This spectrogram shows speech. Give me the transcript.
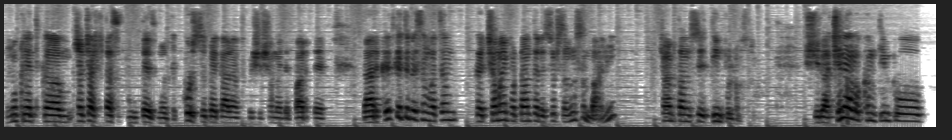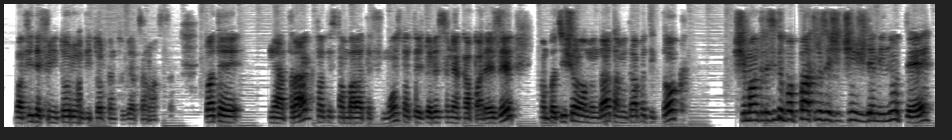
Nu cred că, ceea ce aș putea să punctez multe cursuri pe care le-am făcut și așa mai departe, dar cred că trebuie să învățăm că cea mai importantă resursă nu sunt banii, cea mai importantă este timpul nostru. Și la ce ne alocăm timpul va fi definitoriu în viitor pentru viața noastră. Toate ne atrag, toate sunt ambalate frumos, toate își doresc să ne acapareze. Am pățit și eu la un moment dat, am intrat pe TikTok și m-am trezit după 45 de minute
